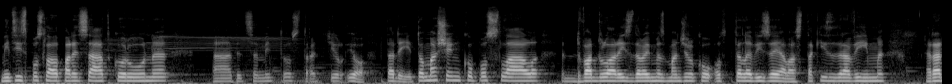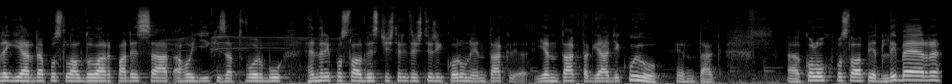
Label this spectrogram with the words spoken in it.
Micis poslal 50 korun, a teď se mi to ztratil. Jo, tady Tomašenko poslal 2 dolary, zdravíme s manželkou od televize, já vás taky zdravím. Radek Jarda poslal dolar 50, ahoj, díky za tvorbu. Henry poslal 244 korun, jen tak, jen tak, tak já děkuju, jen tak. Kolouch poslal 5 liber,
